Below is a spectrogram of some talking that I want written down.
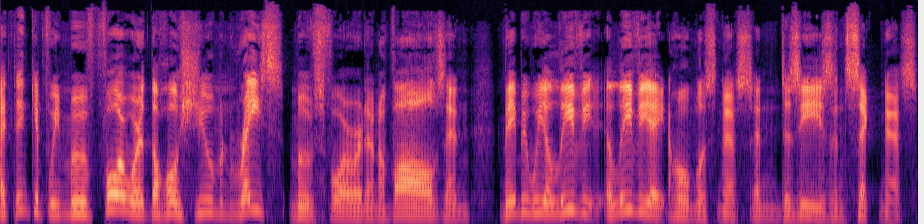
I think if we move forward, the whole human race moves forward and evolves, and maybe we alleviate, alleviate homelessness and disease and sickness.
